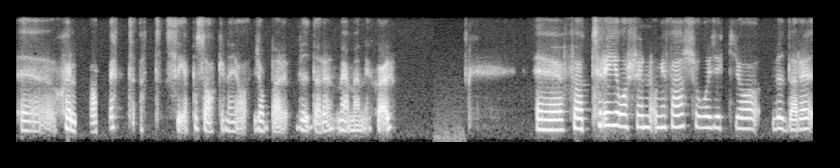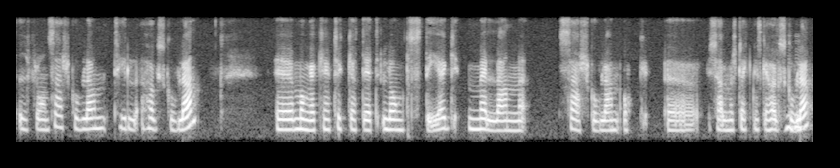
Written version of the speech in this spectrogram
eh, självklart sätt att se på saker när jag jobbar vidare med människor. Eh, för tre år sedan ungefär så gick jag vidare ifrån särskolan till högskolan. Eh, många kan tycka att det är ett långt steg mellan särskolan och eh, Chalmers tekniska högskola. Mm.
